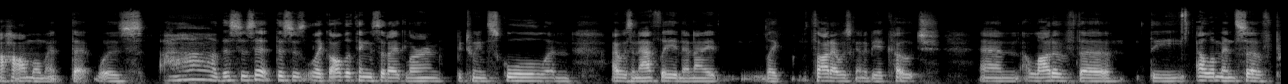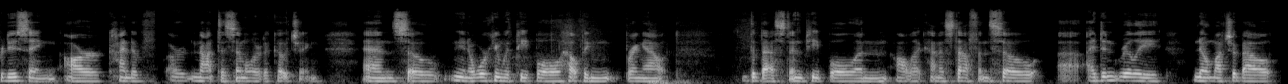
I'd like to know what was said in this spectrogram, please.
aha moment that was ah this is it. This is like all the things that i'd learned between school and i was an athlete and i like thought i was going to be a coach. And a lot of the the elements of producing are kind of are not dissimilar to coaching. And so you know working with people helping bring out the best in people and all that kind of stuff. And so uh, I didn't really know much about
